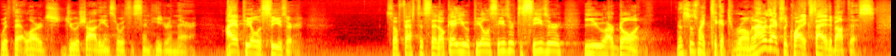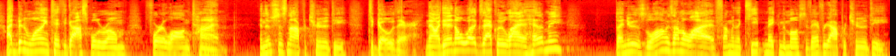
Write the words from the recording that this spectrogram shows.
with that large Jewish audience or with the Sanhedrin there. I appeal to Caesar. So Festus said, Okay, you appeal to Caesar. To Caesar, you are going. This was my ticket to Rome. And I was actually quite excited about this. I'd been wanting to take the gospel to Rome for a long time. And this was an opportunity to go there. Now, I didn't know what exactly lay ahead of me, but I knew as long as I'm alive, I'm going to keep making the most of every opportunity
